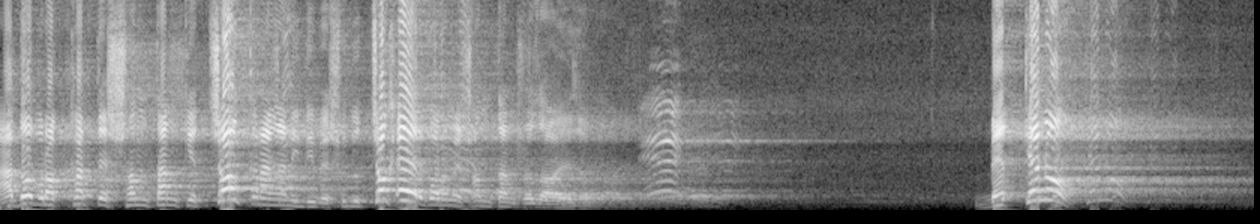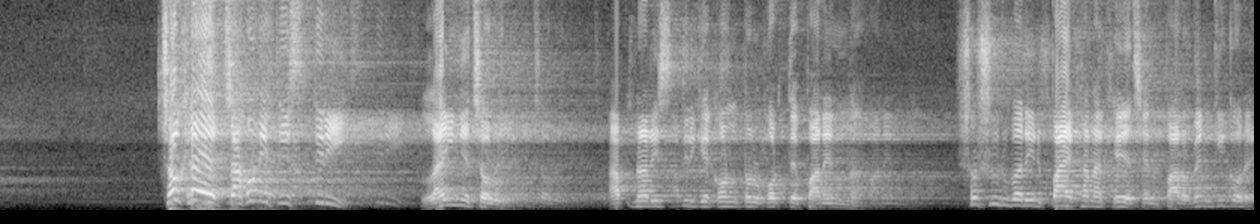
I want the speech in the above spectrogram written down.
আদব রক্ষার্থে সন্তানকে চোখ রাঙানি দিবে, শুধু চোখের গরমে সন্তান সোজা হয়ে যাবে। ব্যাট কেন? চোখের চাহনিতে স্ত্রী, লাইনে চলবে। আপনার স্ত্রীকে কন্ট্রোল করতে পারেন না। শ্বশুর বাড়ির পায়খানা খেয়েছেন, পারবেন কি করে?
